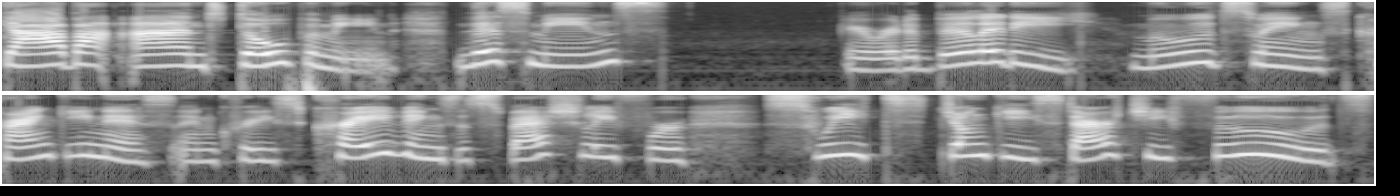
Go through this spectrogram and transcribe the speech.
GABA, and dopamine. This means irritability, mood swings, crankiness, increased cravings, especially for sweet, junky, starchy foods.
